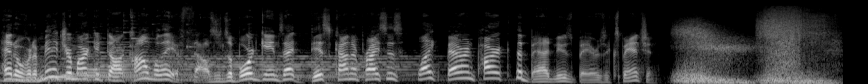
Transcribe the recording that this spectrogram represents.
Head over to miniaturemarket.com where they have thousands of board games at discounted prices like Barenpark, the Bad News Bears expansion.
